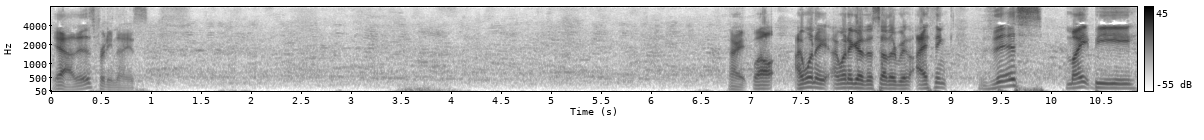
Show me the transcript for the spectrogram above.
Yeah, it is pretty nice. All right. Well, I want to I want to go to this other booth. I think this might be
